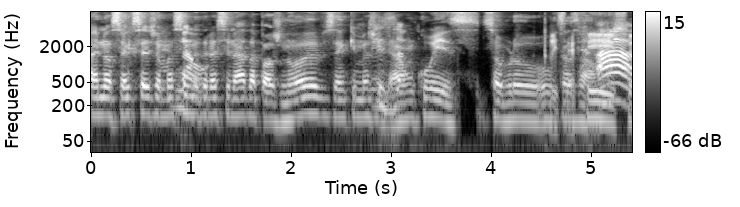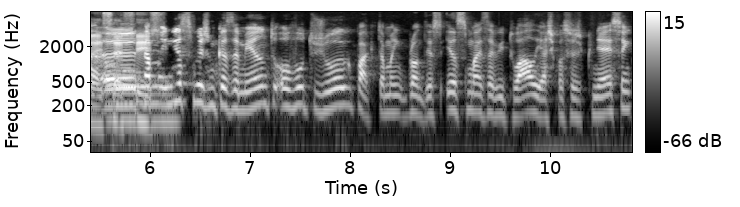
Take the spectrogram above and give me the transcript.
A não ser que seja uma cena não. direcionada para os noivos, em que imagina, há um quiz sobre o, o isso é casal. É fixe, ah, isso é uh, também nesse mesmo casamento houve outro jogo, pá, que também, pronto, esse, esse, mais habitual, e acho que vocês conhecem,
